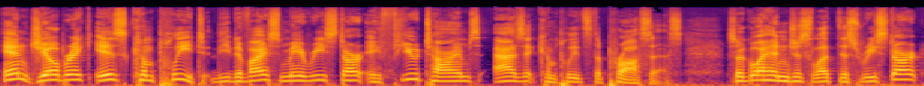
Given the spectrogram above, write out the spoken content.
And jailbreak is complete. The device may restart a few times as it completes the process. So go ahead and just let this restart.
